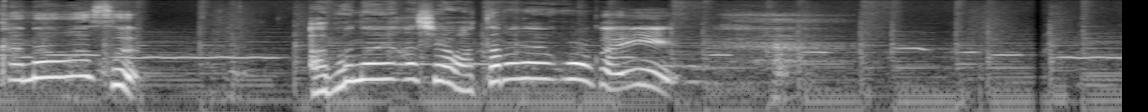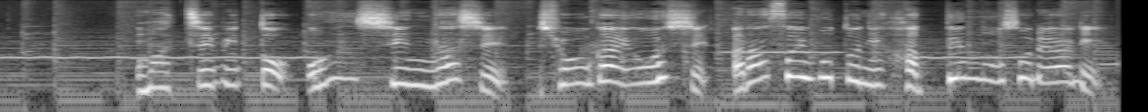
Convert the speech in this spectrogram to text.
叶わず。危ない橋は渡らない方がいい。待ち人音信なし障害多し争いごとに発展の恐れあり。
